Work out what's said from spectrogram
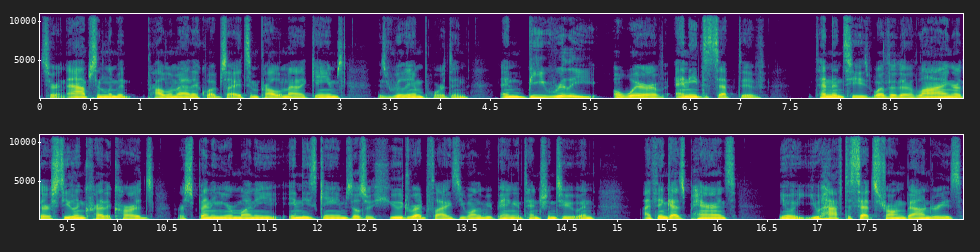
certain apps and limit problematic websites and problematic games is really important. And be really aware of any deceptive tendencies, whether they're lying or they're stealing credit cards or spending your money in these games. Those are huge red flags you want to be paying attention to. And I think as parents, you know, you have to set strong boundaries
